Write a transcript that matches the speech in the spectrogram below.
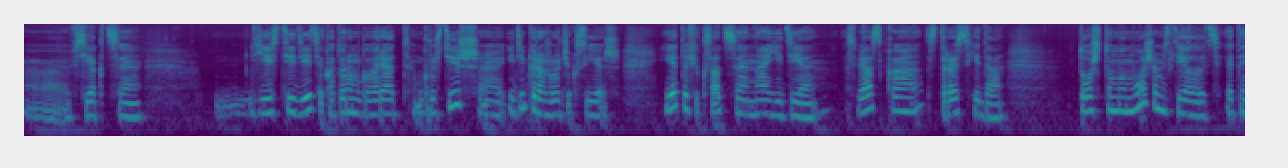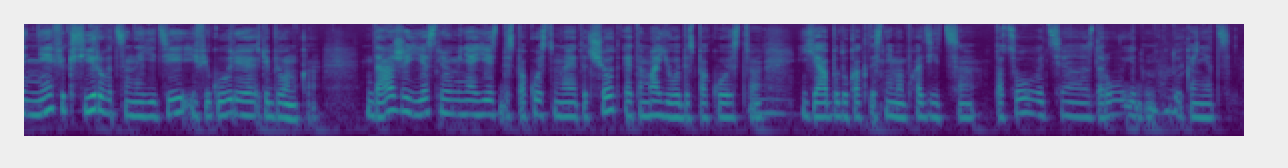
э, в секции. Есть те дети, которым говорят, грустишь, э, иди пирожочек съешь. И это фиксация на еде. Связка стресс-еда. То, что мы можем сделать, это не фиксироваться на еде и фигуре ребенка. Даже если у меня есть беспокойство на этот счет, это мое беспокойство. Mm. Я буду как-то с ним обходиться, подсовывать здоровую еду на худой конец. А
